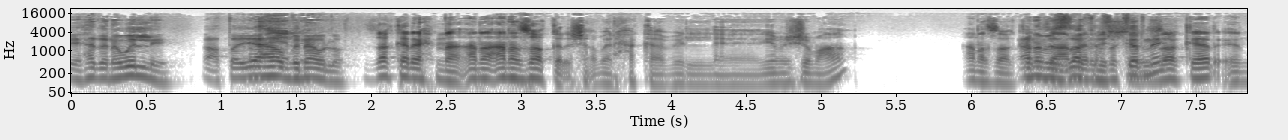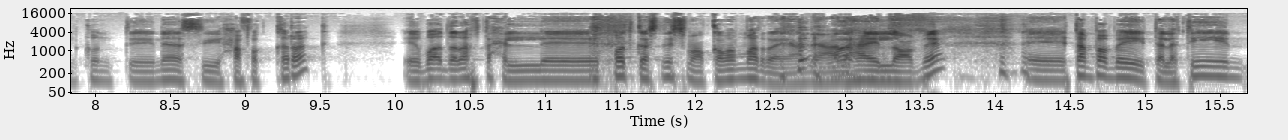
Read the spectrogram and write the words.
إيه هذا ناولني أعطيه إياها. وبناوله ذكر إحنا أنا أنا ذاكر إيش أمير حكى يوم الجمعة أنا ذاكر أنا مش ذاكر، ذكرني؟ ذاكر إن كنت ناسي حفكرك إيه، بقدر أفتح البودكاست نسمعه كمان مرة يعني على هاي اللعبة إيه، تامبا باي 30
